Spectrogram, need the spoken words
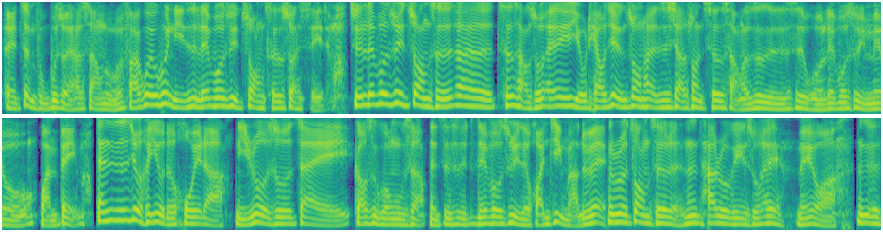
呃，政府不准他上路。法规问题是 Level Three 撞车算谁的嘛？就是 Level Three 撞车，呃，车厂说，哎，有条件的状态之下算车厂了，这个是我 Level Three 没有完备嘛？但是这就很有的灰啦。你如果说在高速公路上，那这是 Level Three 的环境嘛，对不对？那如果撞车了，那他如果跟你说，哎，没有啊，那个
